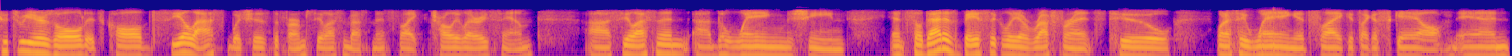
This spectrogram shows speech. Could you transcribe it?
two, three years old. It's called CLS, which is the firm CLS Investments, like Charlie, Larry, Sam. Uh, CLS and uh, the weighing machine, and so that is basically a reference to when I say weighing, it's like it's like a scale, and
